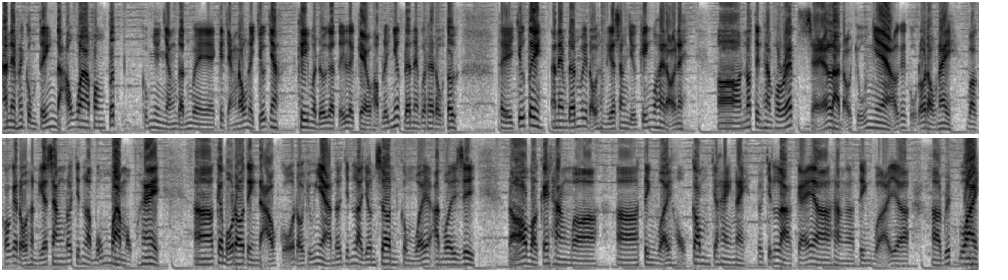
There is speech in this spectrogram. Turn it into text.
Anh em hãy cùng tiến đảo qua phân tích cũng như nhận định về cái trận đấu này trước nha. Khi mà đưa ra tỷ lệ kèo hợp lý nhất để anh em có thể đầu tư. Thì trước tiên anh em đến với đội hình ra sân dự kiến của hai đội này. Uh, Nottingham Forest sẽ là đội chủ nhà ở cái cuộc đối đầu này. Và có cái đội hình ra sân đó chính là 4312 à, cái bộ đôi tiền đạo của đội chủ nhà đó chính là Johnson cùng với Almoezi đó và cái thằng mà à, tiền vệ hậu công cho hàng này đó chính là cái à, thằng à, tiền vệ à, uh, White.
